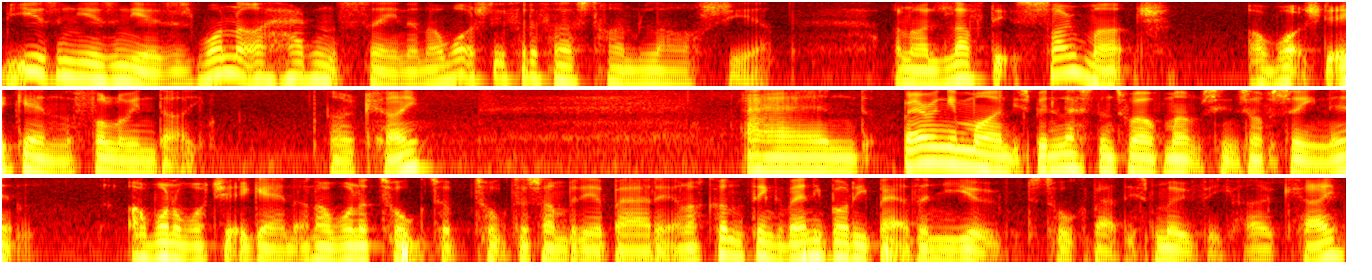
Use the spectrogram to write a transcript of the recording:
years and years and years. It's one that I hadn't seen, and I watched it for the first time last year. And I loved it so much, I watched it again the following day. Okay? And bearing in mind it's been less than 12 months since I've seen it, I want to watch it again and I want to talk to talk to somebody about it and I couldn't think of anybody better than you to talk about this movie, okay?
